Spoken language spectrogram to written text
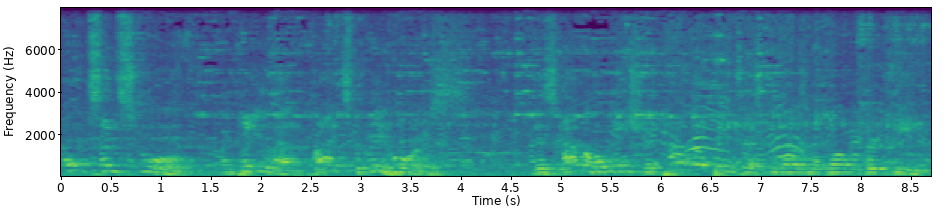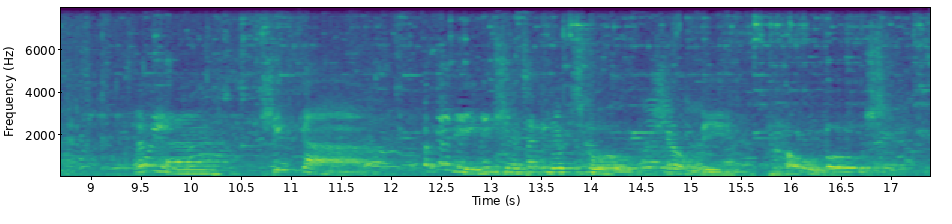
Old Sun School, Michaela rides the gray horse. Miss Navajo Nation Power Princess 2012-13. Ariane Chica. Piikani Nation Secondary School, Shelby Provost.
